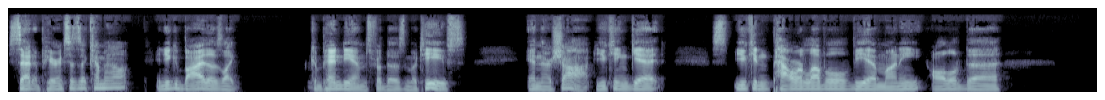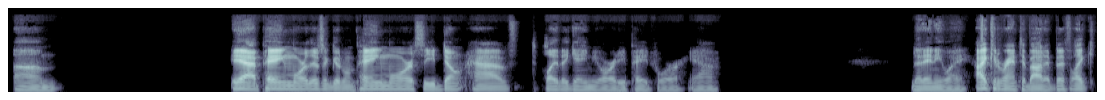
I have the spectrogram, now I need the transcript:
set appearances that come out, and you can buy those like compendiums for those motifs in their shop. You can get you can power level via money all of the um yeah, paying more. There's a good one. Paying more so you don't have to play the game you already paid for. Yeah. But anyway, I could rant about it, but if like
